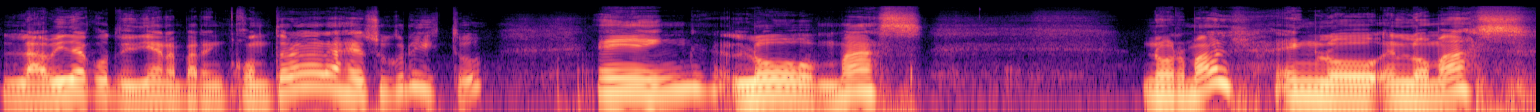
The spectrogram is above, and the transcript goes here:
la vida cotidiana para encontrar a Jesucristo en lo más normal, en lo, en lo más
